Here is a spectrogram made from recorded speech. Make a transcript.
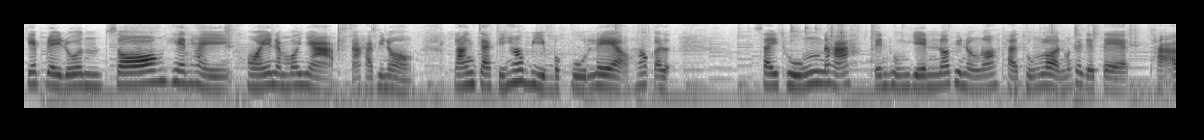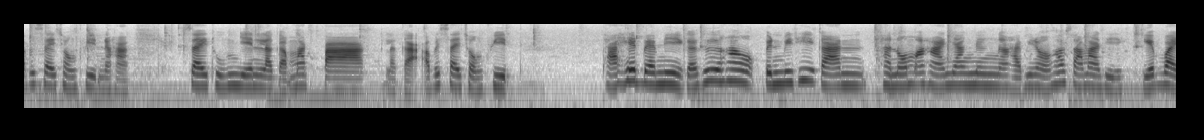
เก็บได้ดนสองเฮ็ดให้หอยนำบ่หยาบนะคะ พี่น้องหลังจากที่เฮาบีบบกูแล้วเฮาก็ใส่ถุงนะคะ เป็นถุงเย็นเนาะพี่น้องเนาะถ้าถุงร้อนมันก็จะแตกถ้าเอาไปใส่ช่องฟิตนะคะ ใส่ถุงเย็นแล้วก็มัดปากแล้วก็เอาไปใส่ช่องฟิตถ้าเฮ็ดแบบนี้ก็คือเฮาเป็นวิธีการถนอมอาหารอย่างหนึ่งนะคะ พี่น้องเฮาสามารถที่เก็บไว้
